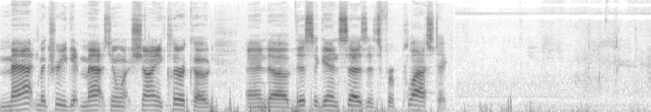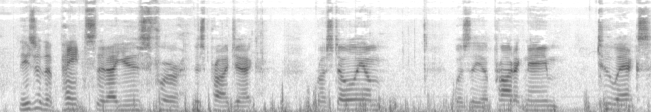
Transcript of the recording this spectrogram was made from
Matte. Make sure you get matte so you don't want shiny clear coat. And uh, this again says it's for plastic. These are the paints that I use for this project. Rust-Oleum was the uh, product name 2X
